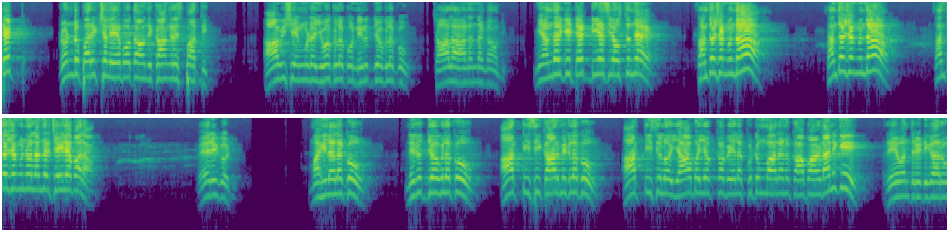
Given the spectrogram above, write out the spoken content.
టెట్ రెండు పరీక్షలు ఏబోతా ఉంది కాంగ్రెస్ పార్టీ. ఆ విషయం కూడా యువకులకు నిరుద్యోగులకు చాలా ఆనందంగా ఉంది. మీ అందరికీ టెట్ డిఎస్సి వస్తుందే? సంతోషంగా ఉందా సంతోషంగా ఉందా సంతోషంగా ఉన్న వాళ్ళందరూ చేయలేపాలా? వెరీ గుడ్ మహిళలకు నిరుద్యోగులకు ఆర్టీసీ కార్మికులకు ఆర్టీసీలో యాభై ఒక్క వేల కుటుంబాలను కాపాడడానికి రేవంత్ రెడ్డి గారు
